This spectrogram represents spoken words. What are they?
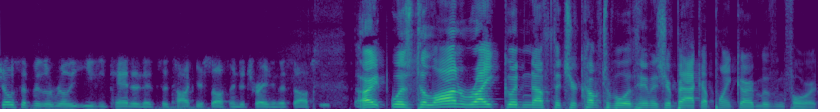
Joseph is a really easy candidate to talk yourself into trading this offseason. All right, was Delon Wright good enough that you're comfortable with him as your backup point guard moving forward?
